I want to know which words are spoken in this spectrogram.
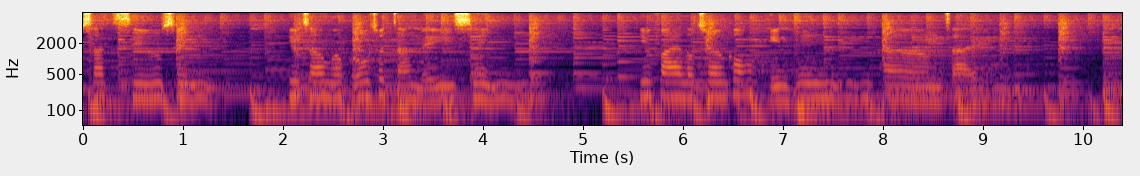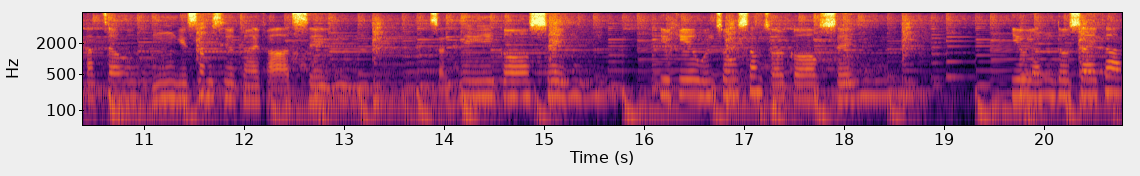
失笑声，要奏乐谱出赞美声，要快乐唱歌献馨香祭。隔昼午夜深宵皆发声，神气歌声，要叫唤众心再觉醒，要引导世间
